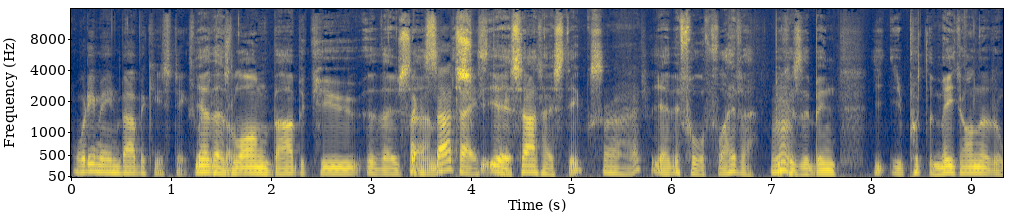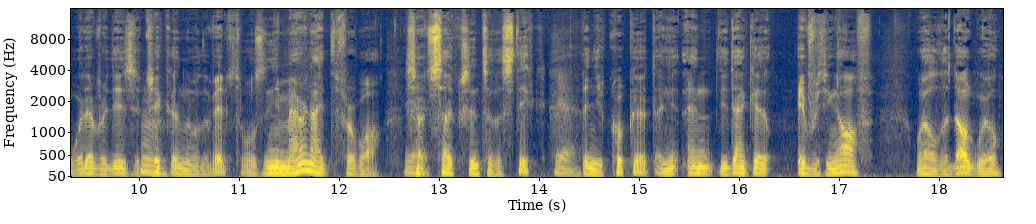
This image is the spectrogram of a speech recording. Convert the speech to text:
What do you mean barbecue sticks? Yeah, What you those long barbecue, uh, those Like um, satay yeah, satay sticks. Right. Yeah, they're full of flavour Hmm. because they've been. You, you put the meat on it or whatever it is, the chicken or the vegetables, and you marinate for a while, so it soaks into the stick. Yeah. Then you cook it, and you, and you don't get everything off. Well, the dog will.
